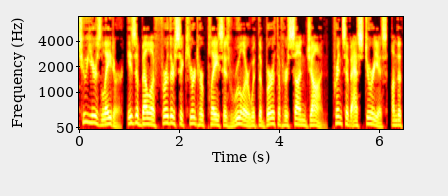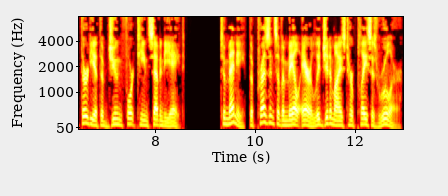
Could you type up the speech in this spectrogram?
Two years later, Isabella further secured her place as ruler with the birth of her son John, Prince of Asturias, on 30 June 1478. To many, the presence of a male heir legitimized her place as ruler.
